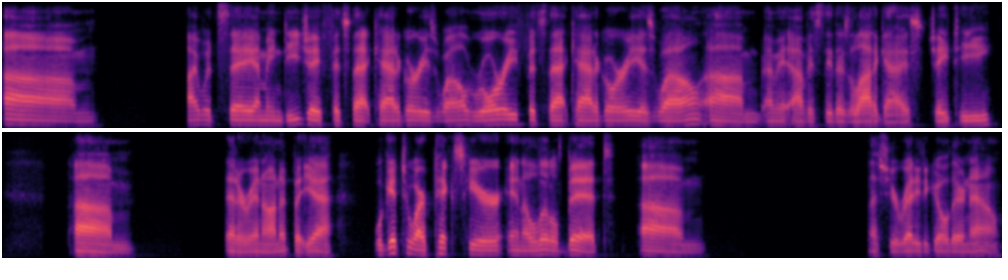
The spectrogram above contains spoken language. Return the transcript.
Um, I would say, I mean, DJ fits that category as well. Rory fits that category as well. Um, I mean, obviously, there's a lot of guys, JT, um, that are in on it. But yeah, we'll get to our picks here in a little bit. Um, unless you're ready to go there now.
